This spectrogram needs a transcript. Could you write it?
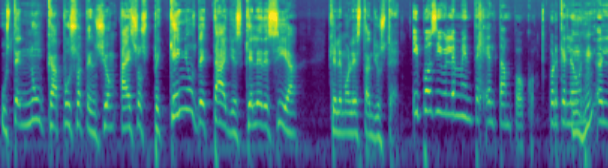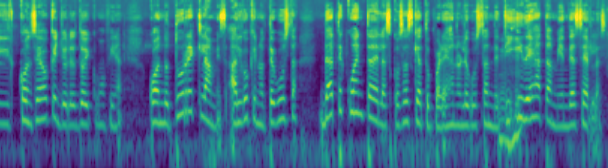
usted nunca puso atención a esos pequeños detalles que le decía que le molestan de usted. Y posiblemente él tampoco, porque lo el consejo que yo les doy como final, cuando tú reclames algo que no te gusta, date cuenta de las cosas que a tu pareja no le gustan de ti y deja también de hacerlas,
